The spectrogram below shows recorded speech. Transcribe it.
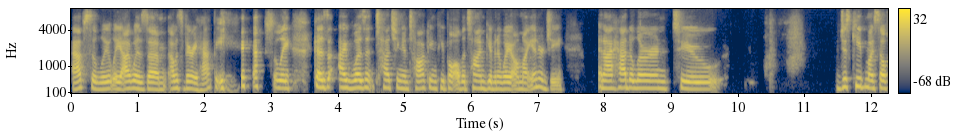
absolutely, I was um, I was very happy actually because I wasn't touching and talking people all the time, giving away all my energy, and I had to learn to just keep myself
